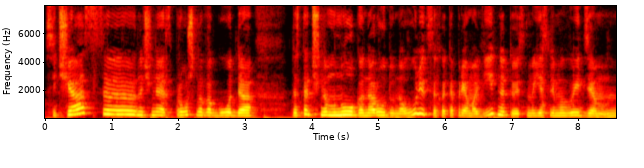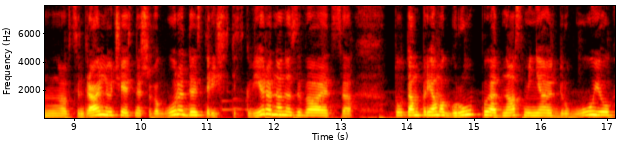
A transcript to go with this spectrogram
Сейчас, э, начиная с прошлого года, достаточно много народу на улицах, это прямо видно. То есть мы, если мы выйдем в центральную часть нашего города, исторический сквер она называется, то там прямо группы одна сменяют другую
